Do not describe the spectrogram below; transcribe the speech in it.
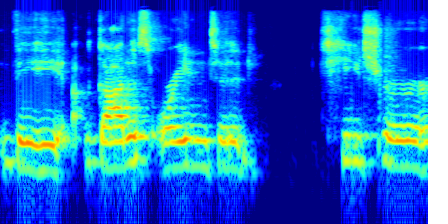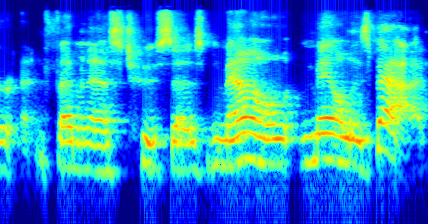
the goddess oriented teacher and feminist who says male male is bad.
